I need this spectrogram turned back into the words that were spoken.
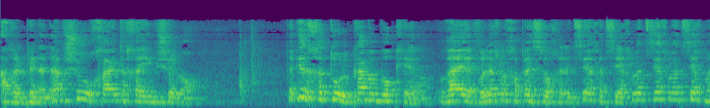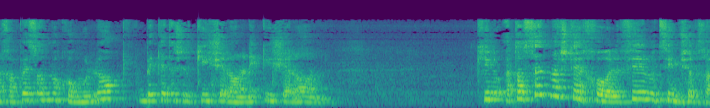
אבל בן אדם שהוא חי את החיים שלו, נגיד חתול, קם בבוקר, רעב, הולך לחפש אוכל, הצליח, הצליח, לא הצליח, לא הצליח, מחפש עוד מקום, הוא לא בקטע של כישלון, אני כישלון. כאילו, אתה עושה את מה שאתה יכול, לפי האילוצים שלך,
